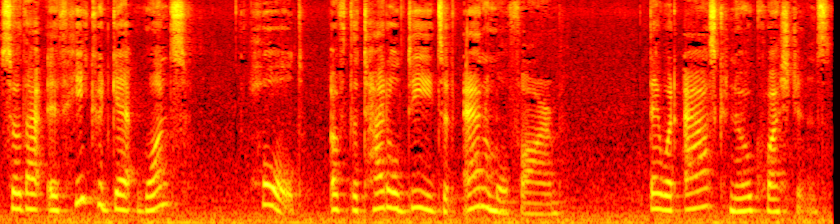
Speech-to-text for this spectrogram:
so that if he could get once hold of the title deeds of Animal Farm, they would ask no questions.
